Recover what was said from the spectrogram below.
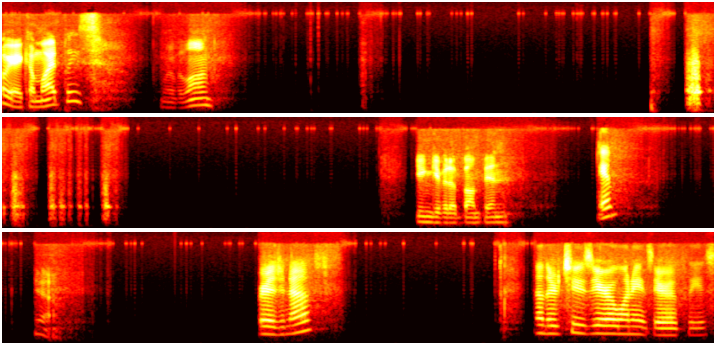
Okay, come wide, please. Move along. You can give it a bump in. Yep. Yeah. Bridge enough. Another 20180, please.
